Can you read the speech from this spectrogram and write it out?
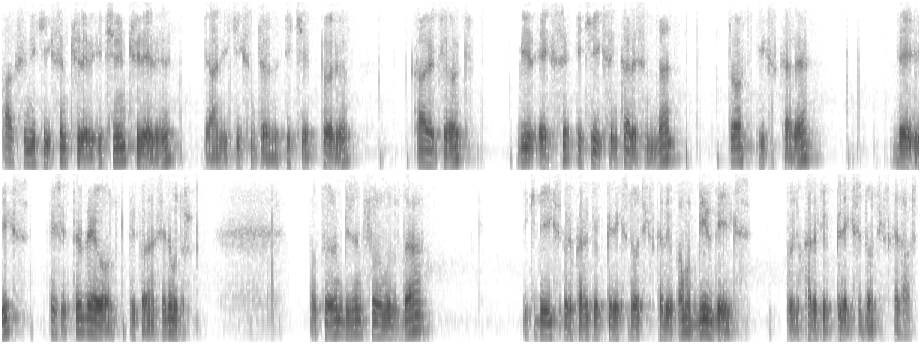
Aksin 2x'in türevi. içinin türevi yani 2x'in türevi 2 bölü karekök 1 eksi 2x'in karesinden 4x kare dx eşittir d oldu. Diferansiyeli budur. Bakıyorum bizim sorumuzda 2dx bölü karekök 1 eksi 4x kare yok ama 1dx bölü karekök 1 eksi 4x kare var.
